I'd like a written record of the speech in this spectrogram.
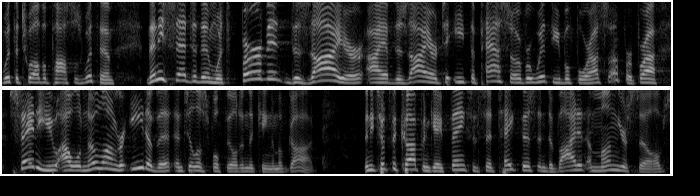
with the 12 apostles with him. Then he said to them, With fervent desire, I have desired to eat the Passover with you before I suffer. For I say to you, I will no longer eat of it until it's fulfilled in the kingdom of God. Then he took the cup and gave thanks and said, Take this and divide it among yourselves.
